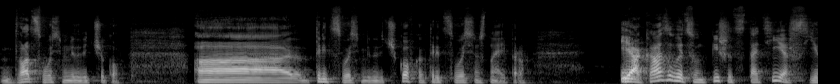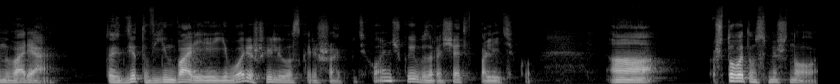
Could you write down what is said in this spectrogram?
28 Медведчуков. 38 Медведчуков, как 38 снайперов. И оказывается, он пишет статьи аж с января. То есть где-то в январе его решили воскрешать потихонечку и возвращать в политику. А, что в этом смешного?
